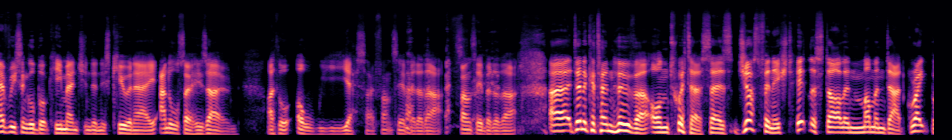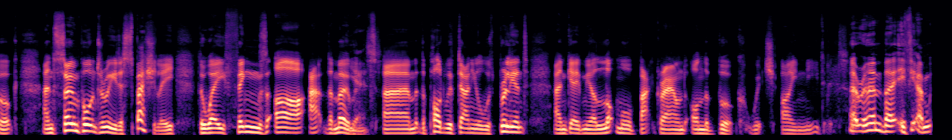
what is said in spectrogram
every single book he mentioned in his Q and A and also his own, I thought, oh yes, I fancy a bit of that. fancy a bit of that. Uh, Dinaka Ten Hoover on Twitter says, just finished Hitler, Stalin, Mum and Dad. Great book and so important to read, especially the way things are at the moment. Yes. Um, the pod with Daniel was brilliant and gave me a lot more background on the book, which I needed. Uh, remember, if you, um,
